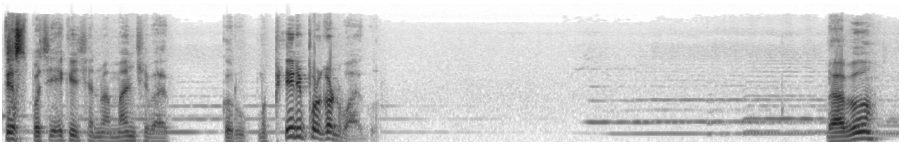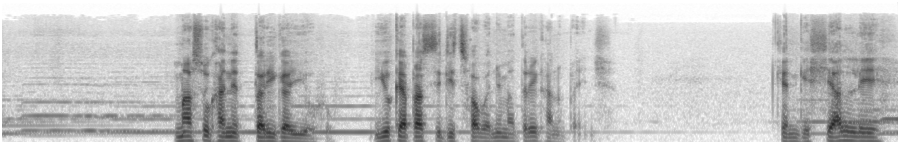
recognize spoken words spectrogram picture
त्यसपछि एकै क्षणमा मान्छे भएको रूपमा फेरि प्रकट भएको। बाबु मासु खाने तरिका यो हो। यो क्यापासिटी छ भने मात्रै खानु पाइन्छ। किनकि स्यालले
